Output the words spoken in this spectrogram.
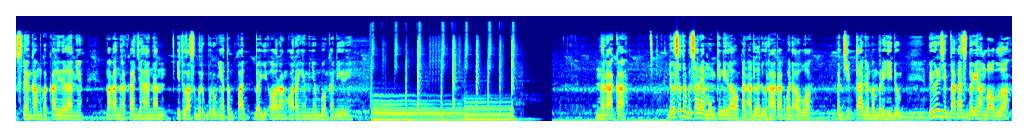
sedang kamu kekal di dalamnya maka neraka jahanam itulah seburuk-buruknya tempat bagi orang-orang yang menyombongkan diri. Neraka Dosa terbesar yang mungkin dilakukan adalah durhaka kepada Allah, pencipta dan pemberi hidup. Dengan diciptakan sebagai hamba Allah,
